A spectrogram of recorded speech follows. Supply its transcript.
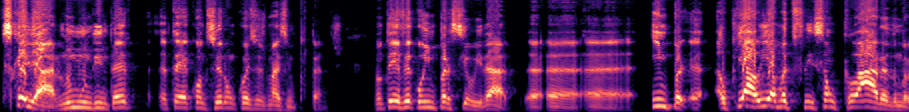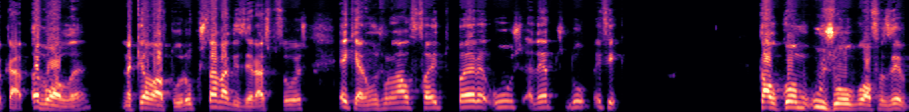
Se calhar, no mundo inteiro, até aconteceram coisas mais importantes não tem a ver com imparcialidade. Uh, uh, uh, impar... o que há ali é uma definição clara de mercado. A bola, naquela altura, o que estava a dizer às pessoas é que era um jornal feito para os adeptos do Benfica. Tal como o jogo, ao fazer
